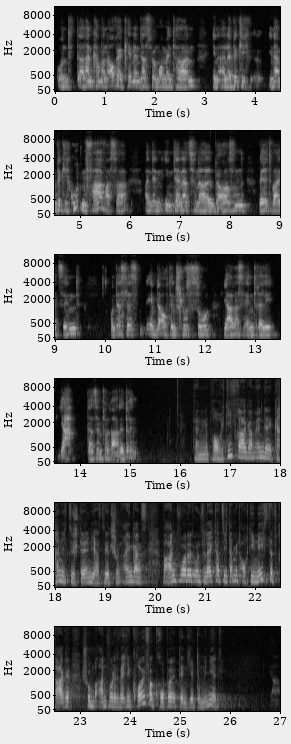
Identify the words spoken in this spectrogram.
Und daran kann man auch erkennen, dass wir momentan in einer wirklich, in einem wirklich guten Fahrwasser an den internationalen Börsen weltweit sind. Und das lässt eben auch den Schluss zu Jahresendrallye. Ja, da sind wir gerade drin. Dann brauche ich die Frage am Ende gar nicht zu stellen. Die hast du jetzt schon eingangs beantwortet. Und vielleicht hat sich damit auch die nächste Frage schon beantwortet, welche Käufergruppe denn hier dominiert. Ja,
